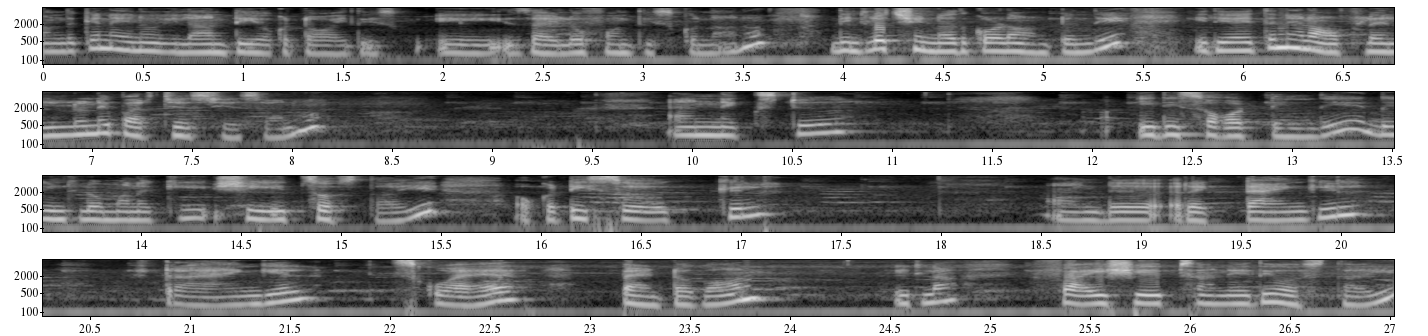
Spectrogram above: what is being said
అందుకే నేను ఇలాంటి ఒక టాయ్ తీసుకు ఈ జైలోఫోన్ తీసుకున్నాను. దీంట్లో చిన్నది కూడా ఉంటుంది. ఇది అయితే నేను ఆఫ్లైన్లోనే పర్చేస్ చేశాను. అండ్ నెక్స్ట్ ఇది సార్టింగ్ది. దీంట్లో మనకి షేప్స్ వస్తాయి. ఒకటి circle and rectangle triangle square pentagon ఇట్లా ఫైవ్ షేప్స్ అనేది వస్తాయి.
